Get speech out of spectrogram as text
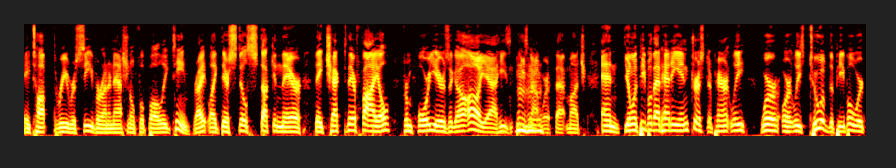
a top three receiver on a National Football League team, right? Like they're still stuck in there. They checked their file from four years ago. Oh yeah, he's he's not mm-hmm. worth that much. And the only people that had any interest apparently were, or at least two of the people were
